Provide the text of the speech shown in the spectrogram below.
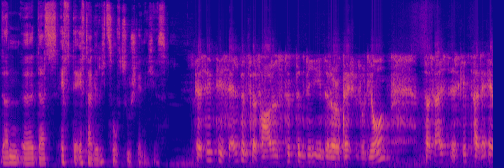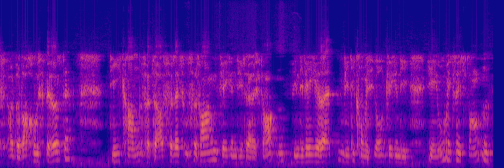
dann äh, das F, der EFTA-Gerichtshof zuständig ist? Es sind dieselben Verfahrenstypen wie in der Europäischen Union. Das heißt, es gibt eine EFTA-Überwachungsbehörde, die kann Vertragsverletzungsverfahren gegen die drei Staaten in die Wege leiten, wie die Kommission gegen die EU-Mitgliedstaaten.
